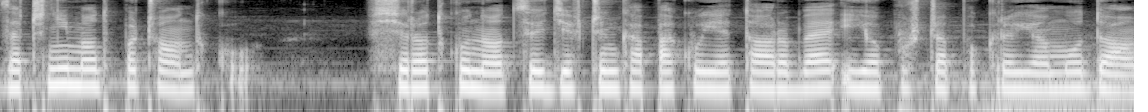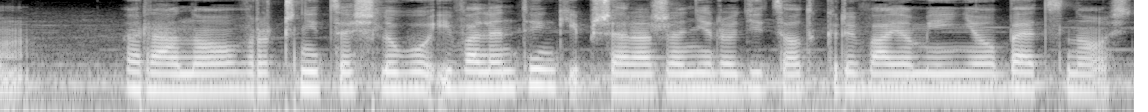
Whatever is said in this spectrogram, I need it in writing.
Zacznijmy od początku. W środku nocy dziewczynka pakuje torbę i opuszcza pokryjomu dom. Rano, w rocznicę ślubu i walentynki przerażeni rodzice odkrywają jej nieobecność.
